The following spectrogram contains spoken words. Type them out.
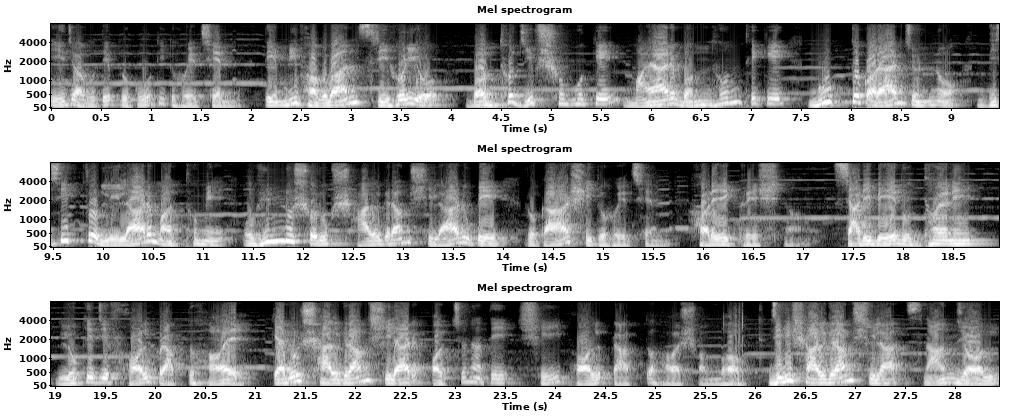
এ জগতে প্রকটিত হয়েছেন। তেমনি ভগবান শ্রীহরিও বদ্ধ জীবসমূহকে মায়ার বন্ধন থেকে মুক্ত করার জন্য বিচিত্র লীলার মাধ্যমে অভিন্ন স্বরূপ শালগ্রাম শিলারূপে প্রকাশিত হয়েছেন। হরে কৃষ্ণ। চারি বেদ অধ্যয়নে লোকে যে ফল প্রাপ্ত হয়, কেবল শালগ্রাম শিলার অর্চনাতে সেই ফল প্রাপ্ত হওয়া সম্ভব। যিনি শালগ্রাম শিলা, স্নান জল,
